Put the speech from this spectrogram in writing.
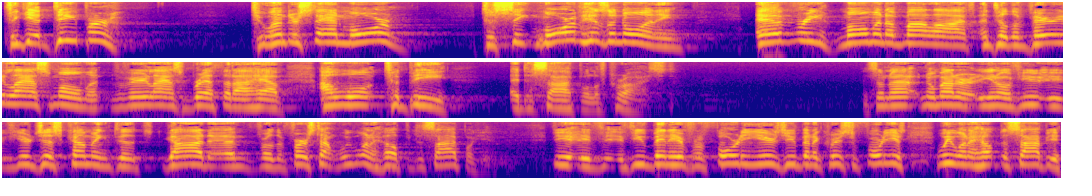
to get deeper, to understand more, to seek more of His anointing, every moment of my life until the very last moment, the very last breath that I have, I want to be a disciple of Christ. And so, no, no matter, you know, if, you, if you're just coming to God um, for the first time, we want to help disciple you. If, you, if, if you've been here for 40 years, you've been a Christian 40 years, we want to help disciple you.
